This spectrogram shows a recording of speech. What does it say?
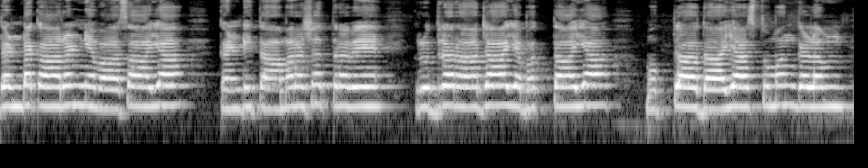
दण्डकारण्यवासाय खण्डितामरशत्रवे रुद्रराजाय भक्ताय ముక్తాదాయాస్తు మంగళం.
